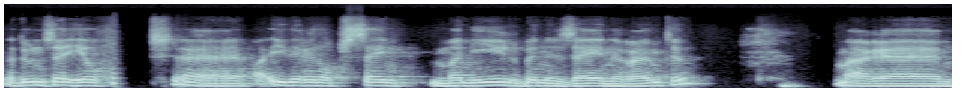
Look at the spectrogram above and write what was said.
Dat doen zij heel goed. Uh, iedereen op zijn manier binnen zijn ruimte. Maar uh,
